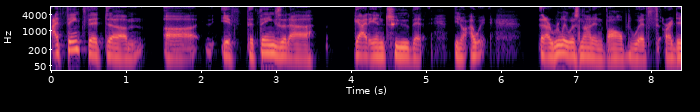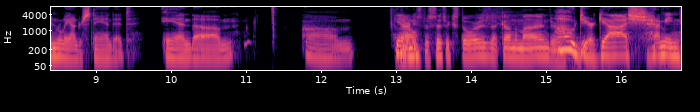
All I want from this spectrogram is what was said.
I think that um, uh, if the things that I got into that you know I would that I really was not involved with or I didn't really understand it, and um, um, Are you there know, any specific stories that come to mind? Or Oh dear gosh! I mean,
